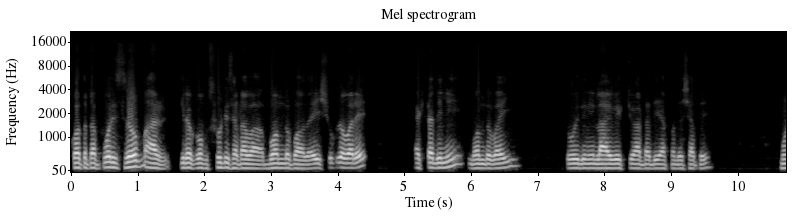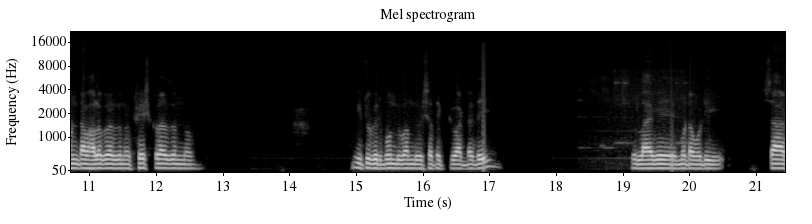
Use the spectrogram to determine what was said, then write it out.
কতটা পরিশ্রম আর কীরকম ছুটি ছাটা বা বন্ধ পাওয়া যায়। এই শুক্রবারে একটা দিনই বন্ধ পাই। তো ওই দিনই লাইভে একটু আড্ডা দিই আপনাদের সাথে। মনটা ভালো করার জন্য, ফ্রেশ করার জন্য। ইউটিউবের বন্ধু-বান্ধবের সাথে একটু আড্ডা দেই। তো লাইভে মোটামুটি ৪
